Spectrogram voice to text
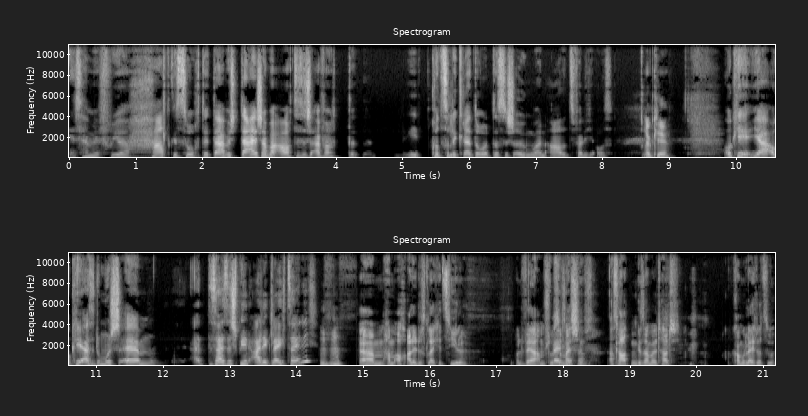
Das haben wir früher hart gesuchtet. Da, ich, da ist aber auch, das ist einfach, kurzer Ligretto, das ist irgendwann, artet's völlig aus. Okay. Okay, ja, okay, also du musst, ähm, das heißt, es spielen alle gleichzeitig? Mhm. Ähm, haben auch alle das gleiche Ziel. Und wer am Schluss am meisten so, Karten gesammelt hat, kommen gleich dazu.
